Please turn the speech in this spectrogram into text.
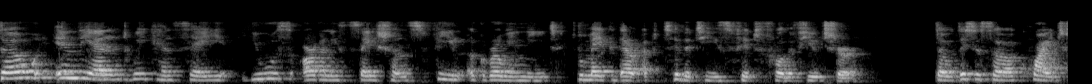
So in the end, we can say youth organizations feel a growing need to make their activities fit for the future. So this is a quite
